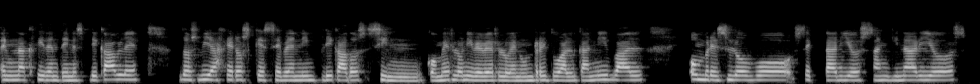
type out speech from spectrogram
un accidente inexplicable, dos viajeros que se ven implicados sin comerlo ni beberlo en un ritual caníbal, hombres lobo, sectarios sanguinarios,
